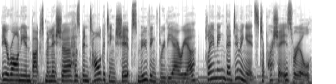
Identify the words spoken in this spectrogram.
The Iranian backed militia has been targeting ships moving through the area, claiming they're doing it to pressure Israel.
